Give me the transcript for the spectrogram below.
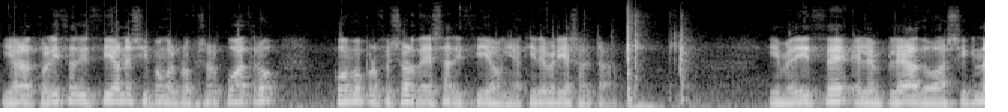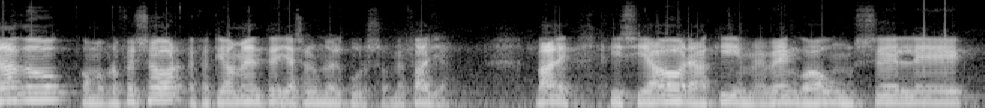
y ahora actualizo ediciones y pongo el profesor 4 como profesor de esa edición y aquí debería saltar y me dice el empleado asignado como profesor efectivamente ya es alumno del curso, me falla vale, y si ahora aquí me vengo a un select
